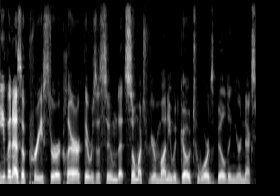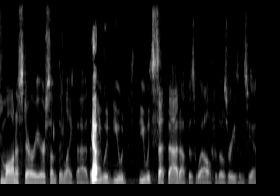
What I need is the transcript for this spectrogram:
even as a priest or a cleric, there was assumed that so much of your money would go towards building your next monastery or something like that. That Yep. you would you would you would set that up as well for those reasons. Yeah.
